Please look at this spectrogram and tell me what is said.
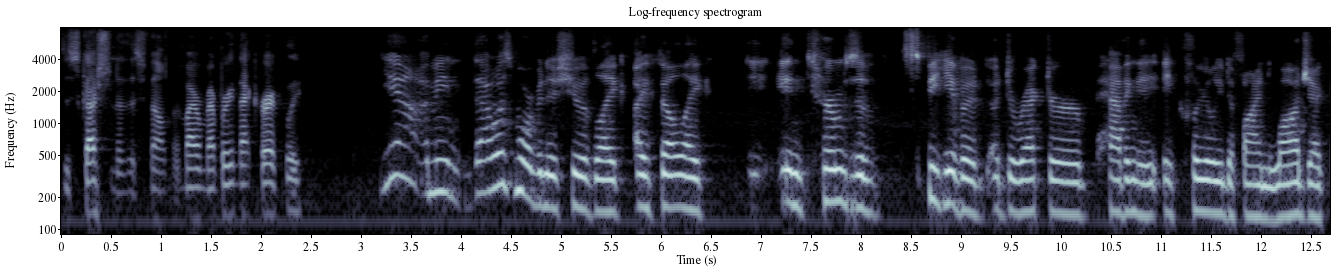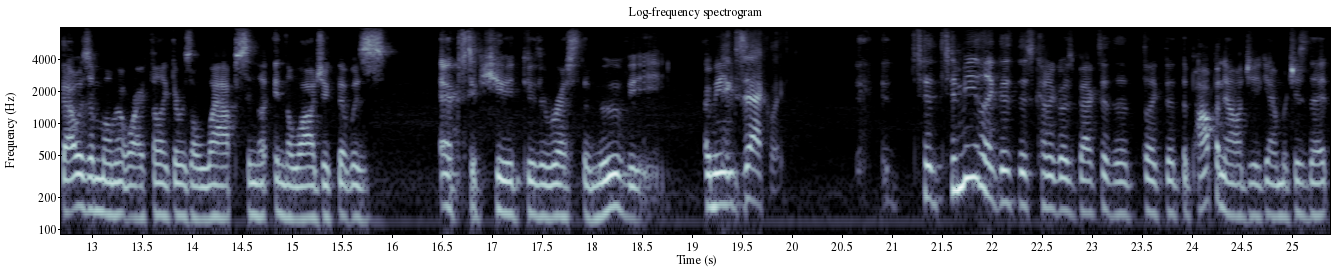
discussion of this film. Am I remembering that correctly? Yeah, I mean that was more of an issue of like I felt like in terms of speaking of a, a director having a, a, clearly defined logic, that was a moment where I felt like there was a lapse in the in the logic that was executed through the rest of the movie. I mean, exactly. To, to me, like this, this kind of goes back to the like the, the pop analogy again, which is that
